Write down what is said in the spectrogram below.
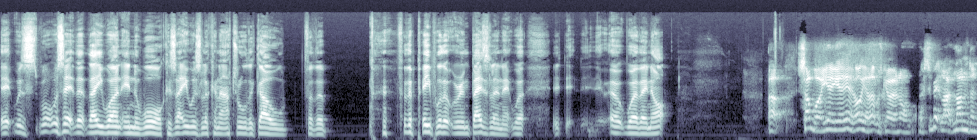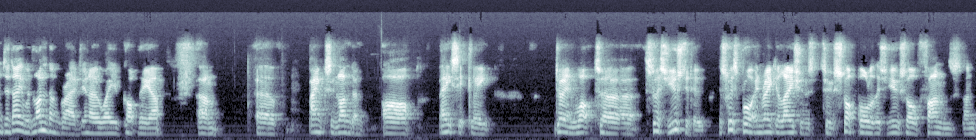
it was what was it that they weren't in the war because they was looking after all the gold for the for the people that were embezzling it. Were uh, were they not? Uh, somewhere, yeah, yeah, yeah. Oh, yeah, that was going on. It's a bit like London today with London grad, you know, where you've got the uh, um, uh, banks in London are basically doing what uh, Swiss used to do. The Swiss brought in regulations to stop all of this use of funds and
